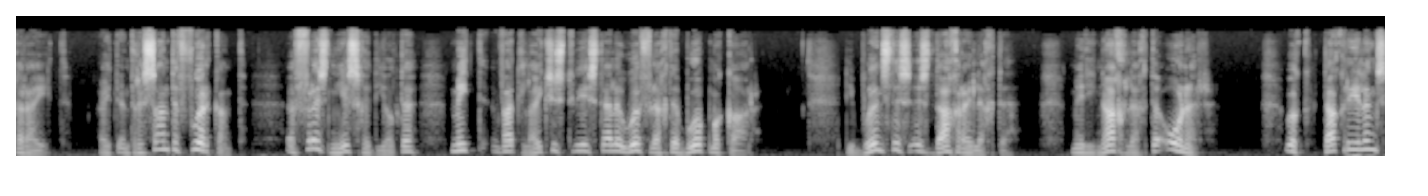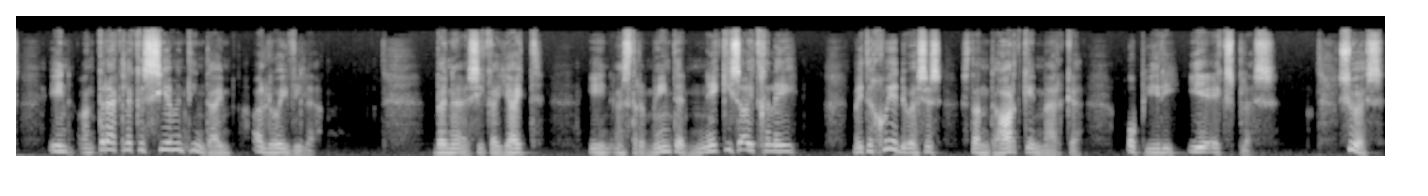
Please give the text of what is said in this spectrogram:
gery het. Hy het 'n interessante voorkant, 'n fris neusgedeelte met wat lyk soos twee stelle hoofligte bo-op mekaar. Die boonstes is dagryligte met die nagligte onder. Ook dakreëlings en aantreklike 17 duim alloy wiele. Binne is die kajuit en instrumente netjies uitgelê met 'n goeie dosis standaardkenmerke op hierdie EX+. Soos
